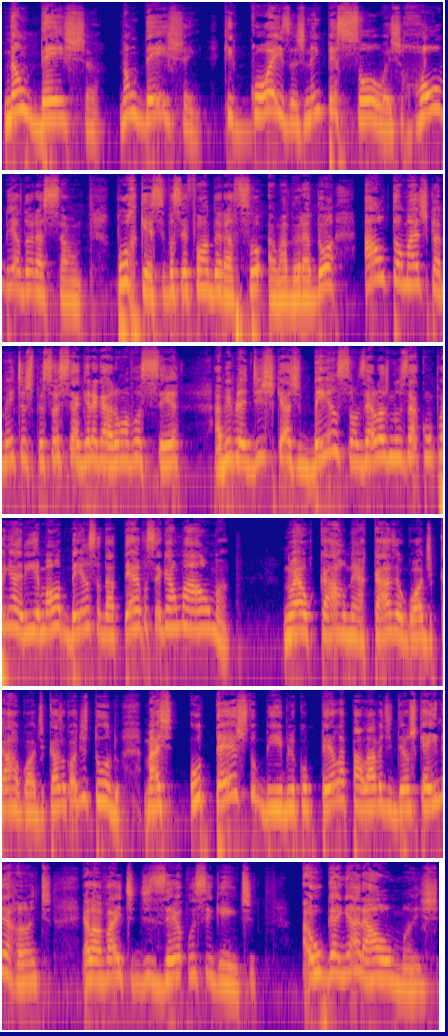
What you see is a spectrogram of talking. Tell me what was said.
não deixa, não deixem que coisas, nem pessoas, roubem a adoração. Porque se você for um adorador, um adorador, automaticamente as pessoas se agregarão a você. A Bíblia diz que as bênçãos, elas nos acompanhariam. A maior bênção da terra é você ganhar uma alma. Não é o carro, nem a casa, eu gosto de carro, eu gosto de casa, eu gosto de tudo. Mas o texto bíblico, pela palavra de Deus, que é inerrante, ela vai te dizer o seguinte: o ganhar almas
